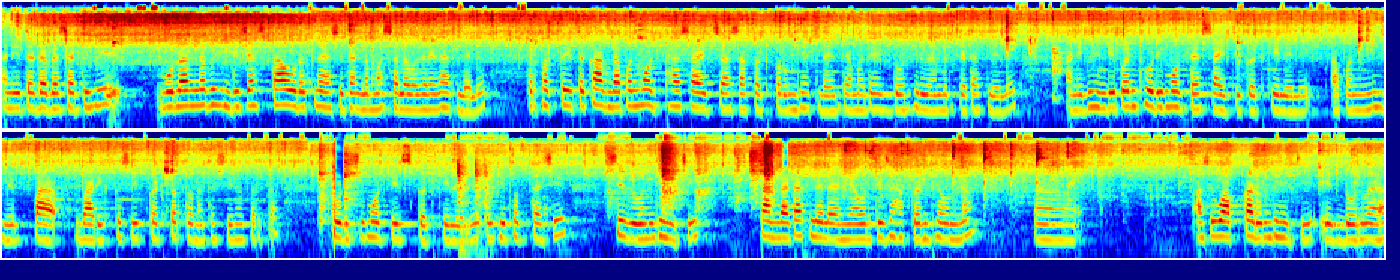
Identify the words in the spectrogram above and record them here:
आणि इतर डब्यासाठीही मुलांना भेंडी जास्त आवडत नाही असे त्यांना मसाला वगैरे घातलेलं. तर फक्त इथं कांदा पण मोठा साईजचा असा कट करून घेतला आहे त्यामध्ये एक दोन हिरव्या मिरच्या टाकलेल्या आहेत. आणि भेंडी पण थोडी मोठ्या साईजची कट केलेली. आहे आपण नेहमी पा बारीक कशी कट करतो ना तशी न करता थोडीशी मोठीच कट केलेली. आहे तर ही फक्त अशी शिजवून घ्यायची. कांदा टाकलेला आहे आणि यावरती झाकण ठेवून ना असे अशी वाफ काढून घ्यायची एक दोन वेळा.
